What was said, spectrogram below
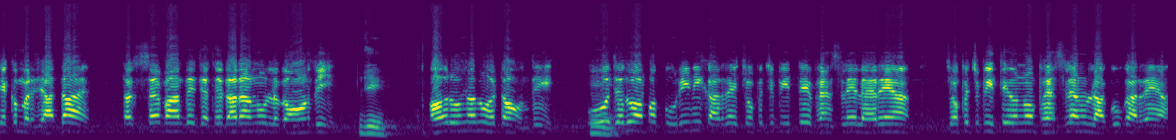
ਇੱਕ ਮਰਜ਼ਾਦਾ ਹੈ ਤਖਤ ਸਾਹਿਬਾਨ ਦੇ ਜਥੇਦਾਰਾਂ ਨੂੰ ਲਗਾਉਣ ਦੀ ਜੀ। ਔਰ ਉਹਨਾਂ ਨੂੰ ਹਟਾਉਣ ਦੀ ਉਹ। ਜਦੋਂ ਆਪਾਂ ਪੂਰੀ ਨਹੀਂ ਕਰ ਰਹੇ ਚੁੱਪ ਚਪੀਤੇ ਫੈਸਲੇ ਲੈ ਰਹੇ ਆ ਚੁੱਪ ਚਪੀਤੇ ਉਹਨਾਂ ਫੈਸਲਿਆਂ ਨੂੰ ਲਾਗੂ ਕਰ ਰਹੇ ਆ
